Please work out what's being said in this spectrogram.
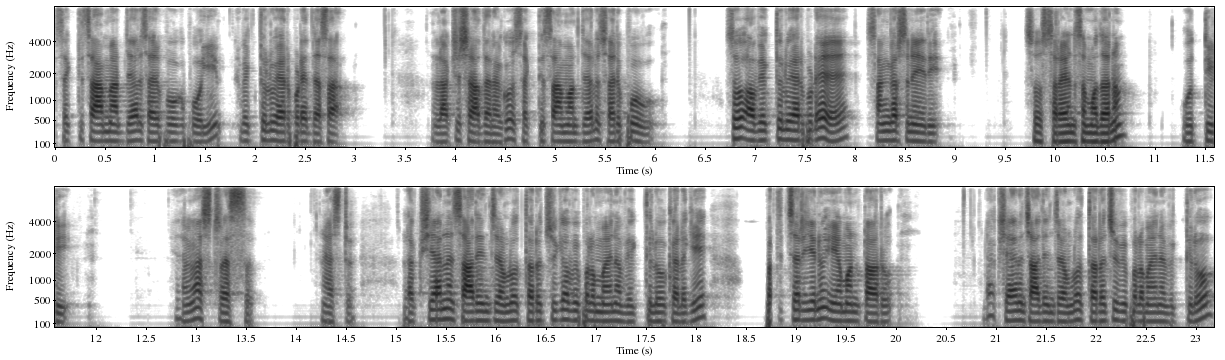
శక్తి సామర్థ్యాలు సరిపోకపోయి వ్యక్తులు ఏర్పడే దశ. లక్ష్య సాధనకు శక్తి సామర్థ్యాలు సరిపోవు. సో ఆ వ్యక్తులు ఏర్పడే సంఘర్షణ ఏది? సో సరైన సమాధానం ఒత్తిడి. విధంగా స్ట్రెస్. నెక్స్ట్. లక్ష్యాన్ని సాధించడంలో తరచుగా విఫలమైన వ్యక్తిలో కలిగే ప్రతిచర్యను ఏమంటారు? లక్ష్యాన్ని సాధించడంలో తరచు విఫలమైన వ్యక్తిలో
